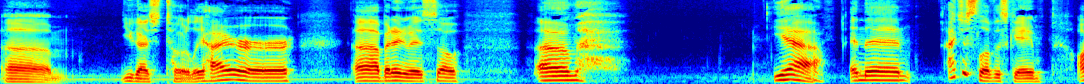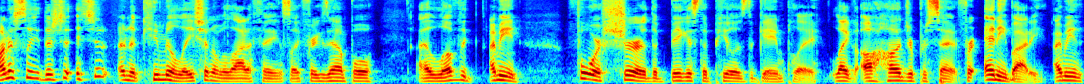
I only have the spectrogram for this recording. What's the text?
Um, you guys totally hire her. Uh, but anyways, so um, yeah, and then I just love this game. Honestly, there's just, it's just an accumulation of a lot of things. Like for example, I love the. I mean, for sure, the biggest appeal is the gameplay. Like a hundred percent for anybody. I mean,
